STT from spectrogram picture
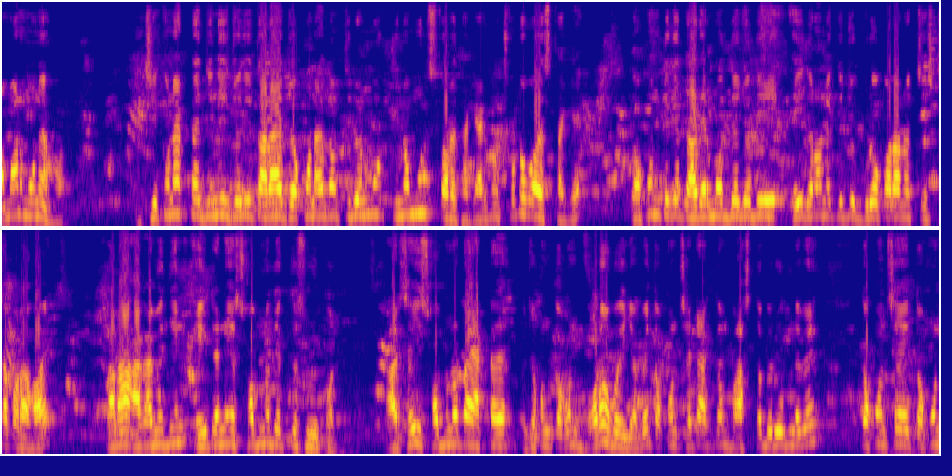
আমার মনে হয় যে কোনো একটা জিনিস যদি তারা যখন একদম তৃণমূল তৃণমূল স্তরে থাকে, একদম ছোট বয়স থাকে, তখন থেকে তাদের মধ্যে যদি এই ধরনের কিছু গ্রো করানোর চেষ্টা করা হয়, তারা আগামী দিন এইটা নিয়ে স্বপ্ন দেখতে শুরু করে। আর সেই স্বপ্নটা একটা যখন, তখন বড় হয়ে যাবে, তখন সেটা একদম বাস্তবে রূপ নেবে, তখন সে, তখন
